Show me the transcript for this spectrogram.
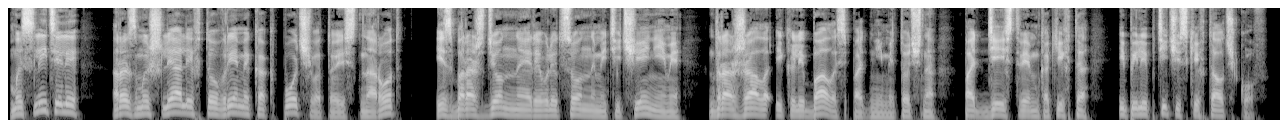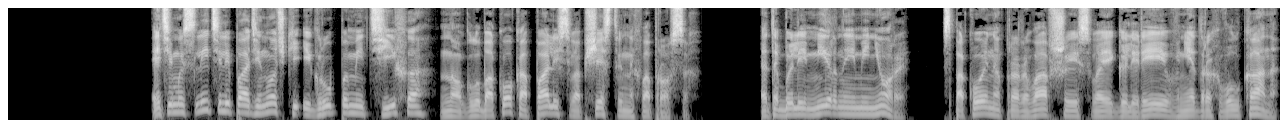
Мыслители размышляли в то время, как почва, то есть народ, изборожденная революционными течениями, дрожала и колебалась под ними, точно под действием каких-то эпилептических толчков. Эти мыслители поодиночке и группами тихо, но глубоко копались в общественных вопросах. Это были мирные минеры, спокойно прорывавшие свои галереи в недрах вулкана,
